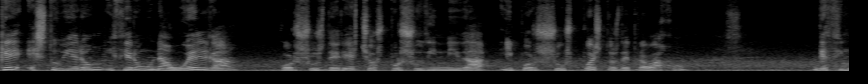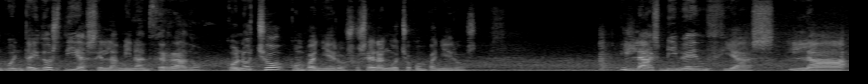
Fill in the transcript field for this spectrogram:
que estuvieron, hicieron una huelga por sus derechos, por su dignidad y por sus puestos de trabajo de 52 días en la mina encerrado, con ocho compañeros, o sea, eran ocho compañeros. Las vivencias, la,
